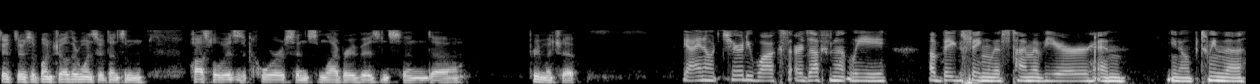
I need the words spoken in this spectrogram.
there, there's a bunch of other ones. We've done some hospital visits, of course, and some library visits, and uh, pretty much it. Yeah, I know charity walks are definitely a big thing this time of year. And you know between the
